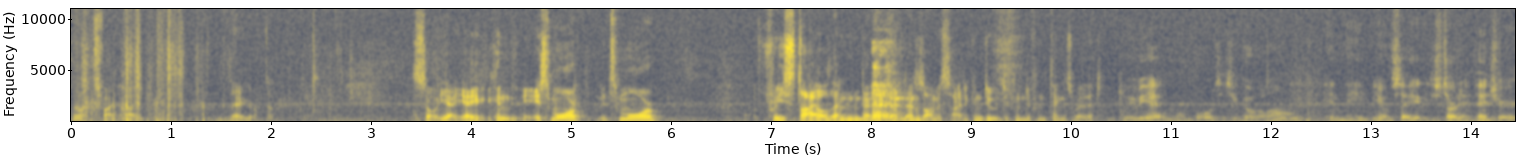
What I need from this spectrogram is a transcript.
no, it's fine. I, there you go. So yeah, yeah, you can. It's more, it's more freestyle than than, than, than Zombicide. You can do different different things with it. Will you be adding more boards as you go along in the, you know, say you start an adventure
